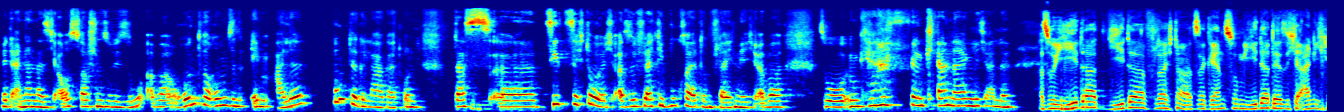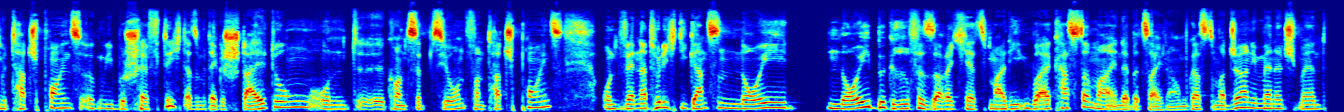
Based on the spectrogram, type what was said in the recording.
miteinander sich austauschen sowieso. Aber rundherum sind eben alle Punkte gelagert und das mhm. äh, zieht sich durch. Also vielleicht die Buchhaltung vielleicht nicht, aber so im Kern, im Kern eigentlich alle. Also jeder, jeder, vielleicht noch als Ergänzung, jeder, der sich eigentlich mit Touchpoints irgendwie beschäftigt, also mit der Gestaltung und äh, Konzeption von Touchpoints und wenn natürlich die ganzen neu Neubegriffe, sage ich jetzt mal, die überall Customer in der Bezeichnung haben. Customer Journey Management,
